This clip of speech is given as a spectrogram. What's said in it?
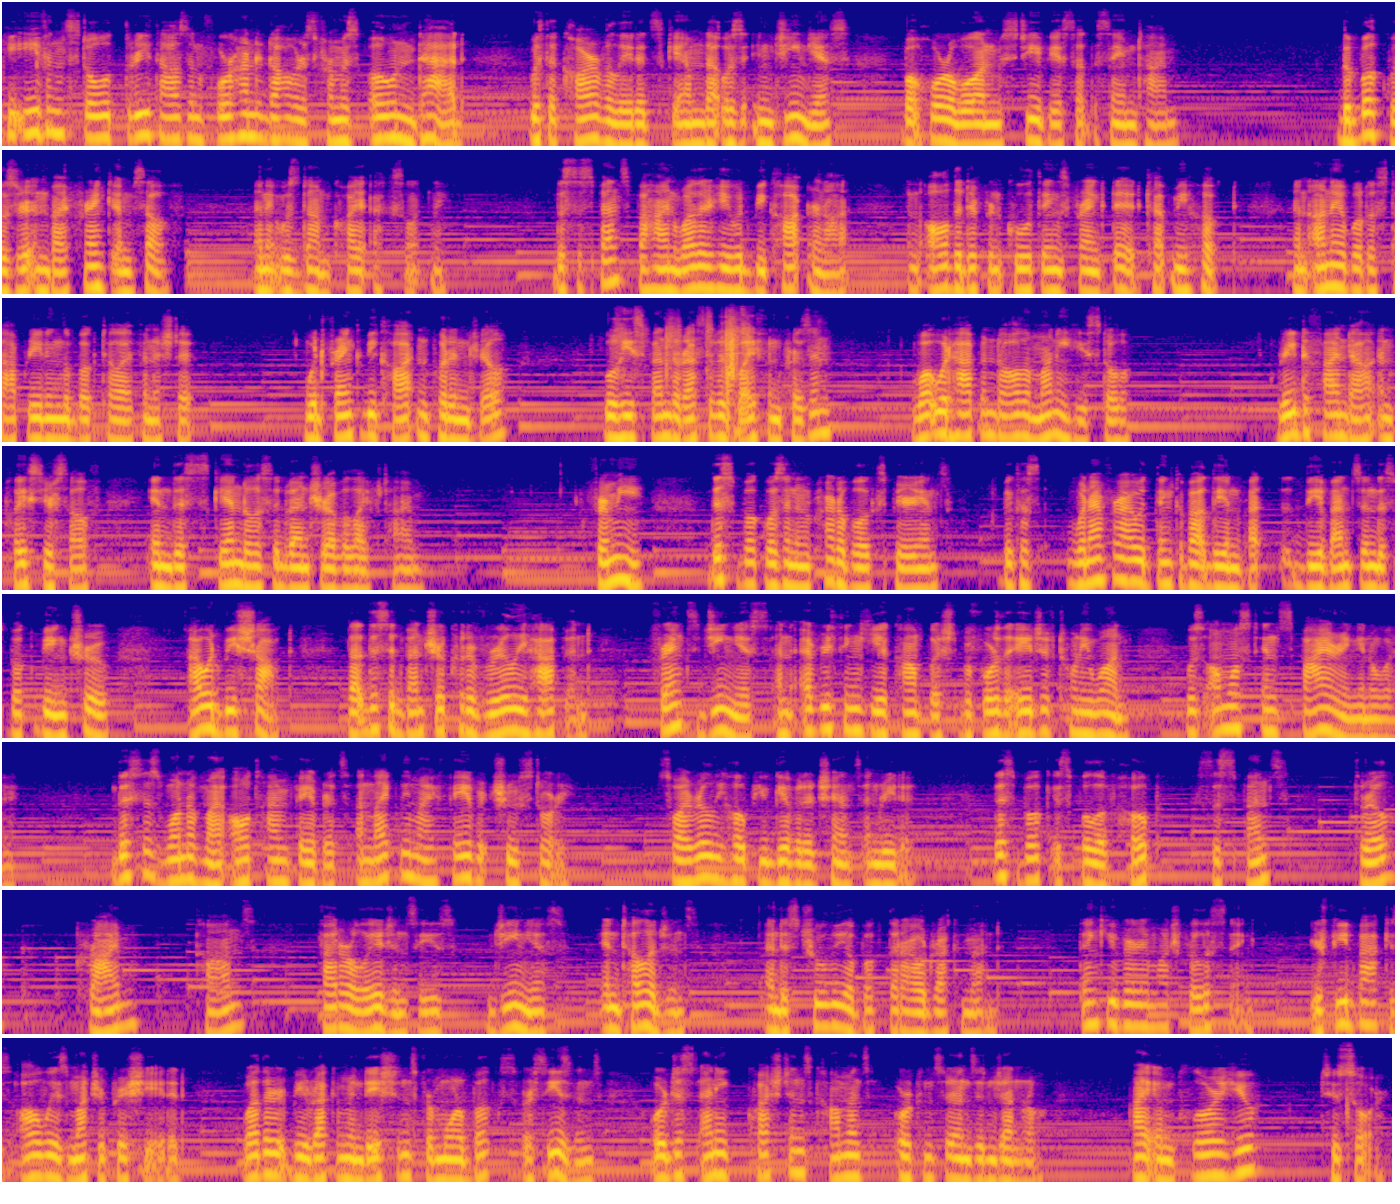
He even stole $3,400 from his own dad with a car related scam that was ingenious but horrible and mischievous at the same time. The book was written by Frank himself, and it was done quite excellently. The suspense behind whether he would be caught or not, and all the different cool things Frank did, kept me hooked and unable to stop reading the book till I finished it. Would Frank be caught and put in jail? Will he spend the rest of his life in prison? What would happen to all the money he stole? Read to find out and place yourself in this scandalous adventure of a lifetime. For me, this book was an incredible experience because whenever I would think about the, inve- the events in this book being true, I would be shocked that this adventure could have really happened. Frank's genius and everything he accomplished before the age of 21 was almost inspiring in a way. This is one of my all time favorites and likely my favorite true story, so I really hope you give it a chance and read it. This book is full of hope, suspense, thrill, crime, cons, federal agencies, genius, intelligence, and is truly a book that I would recommend. Thank you very much for listening. Your feedback is always much appreciated, whether it be recommendations for more books or seasons, or just any questions, comments, or concerns in general. I implore you to soar.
